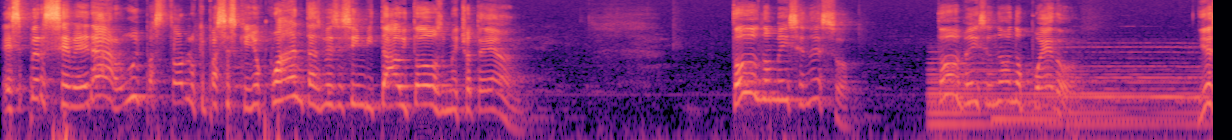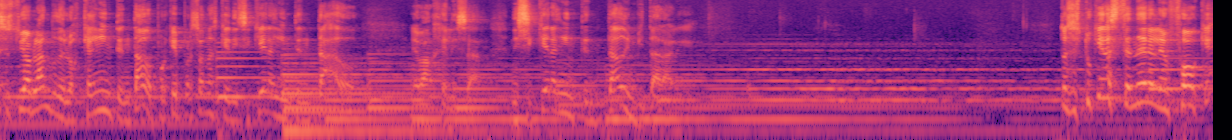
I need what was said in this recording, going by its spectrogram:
Es perseverar. Uy, pastor, lo que pasa es que yo cuántas veces he invitado y todos me chotean. Todos no me dicen eso. Todos me dicen, no, no puedo. Y eso estoy hablando de los que han intentado, porque hay personas que ni siquiera han intentado evangelizar, ni siquiera han intentado invitar a alguien. Entonces, tú quieres tener el enfoque,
